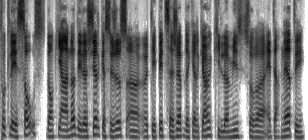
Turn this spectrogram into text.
toutes les sauces. Donc, il y en a des logiciels que c'est juste un, un TP de cégep de quelqu'un qui l'a mis sur euh, Internet et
